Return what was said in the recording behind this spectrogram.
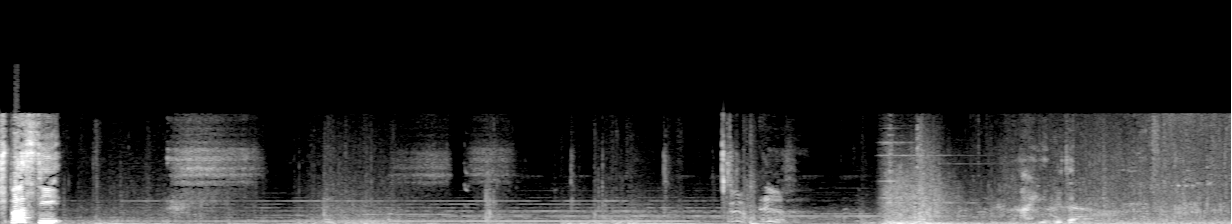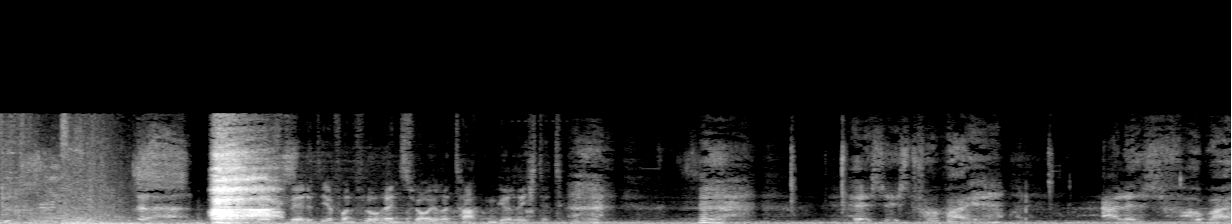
Spasti! Meine Güte. Jetzt werdet ihr von Florenz für eure Taten gerichtet. Es ist vorbei. Alles vorbei.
